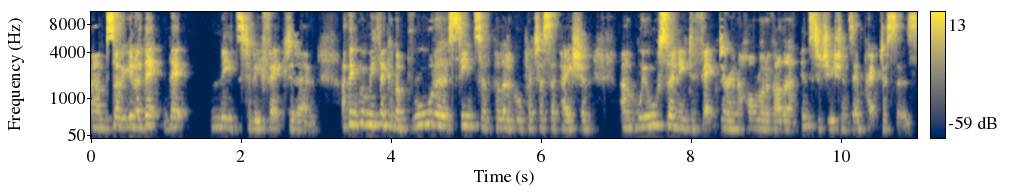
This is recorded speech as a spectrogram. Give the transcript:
Um, so, you know, that, that needs to be factored in. I think when we think of a broader sense of political participation, um, we also need to factor in a whole lot of other institutions and practices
